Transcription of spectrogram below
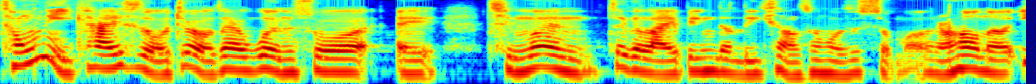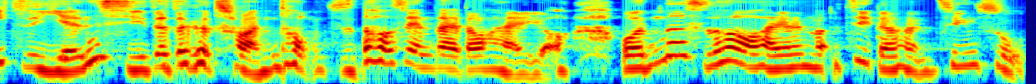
从你开始，我就有在问说，哎，请问这个来宾的理想生活是什么？然后呢，一直沿袭着这个传统，直到现在都还有。我那时候还记得很清楚，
